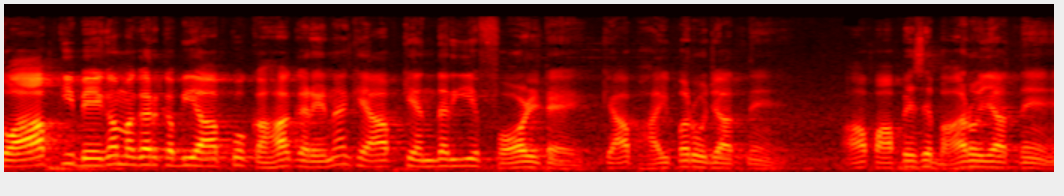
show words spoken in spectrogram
تو آپ کی بیگم اگر کبھی آپ کو کہا کرے نا کہ آپ کے اندر یہ فالٹ ہے کہ آپ ہائپر ہو جاتے ہیں آپ آپے سے باہر ہو جاتے ہیں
